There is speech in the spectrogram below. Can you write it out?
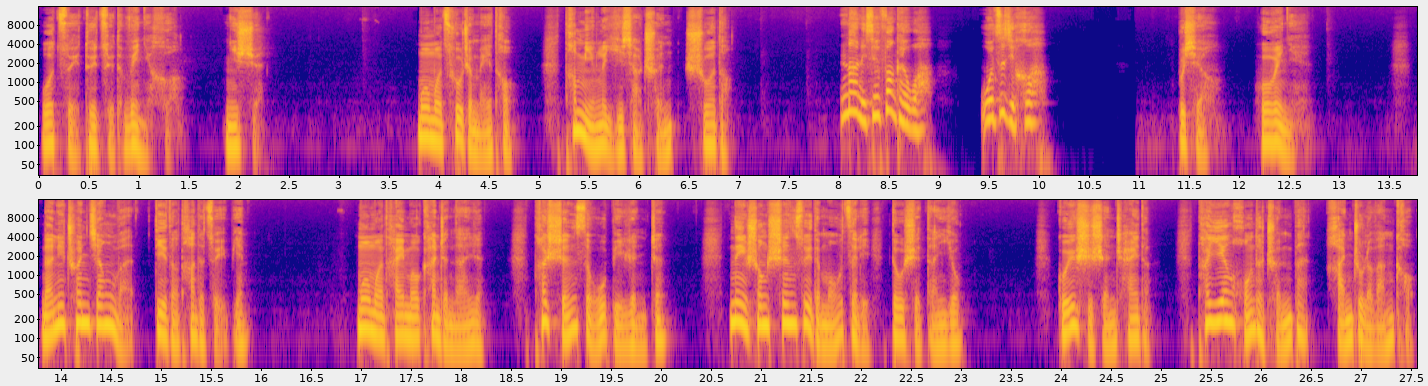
我嘴对嘴的喂你喝，你选。默默蹙着眉头，他抿了一下唇，说道：“那你先放开我，我自己喝。”不行，我喂你。南离川将碗递到他的嘴边，默默抬眸看着男人，他神色无比认真，那双深邃的眸子里都是担忧。鬼使神差的，他嫣红的唇瓣含住了碗口，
